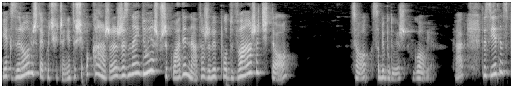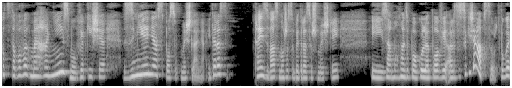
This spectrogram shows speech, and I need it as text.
jak zrobisz to jako ćwiczenie, to się okaże, że znajdujesz przykłady na to, żeby podważyć to, co sobie budujesz w głowie. Tak? To jest jeden z podstawowych mechanizmów, w jaki się zmienia sposób myślenia. I teraz część z Was może sobie teraz już myśli, i za moment w ogóle powie, ale to jest jakiś absurd. W ogóle,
